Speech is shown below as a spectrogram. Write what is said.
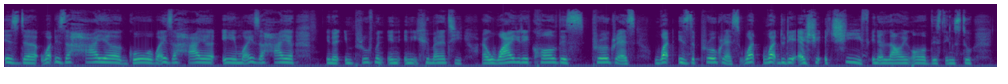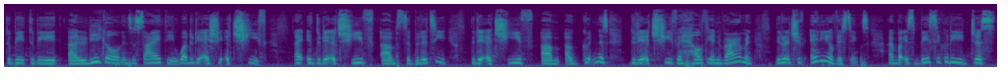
is the what is the higher goal what is the higher aim what is the higher you know improvement in in humanity why do they call this progress what is the progress what what do they actually achieve in allowing all of these things to to be to be uh, legal in society what do they actually achieve? Do they achieve um, stability? Do they achieve um, a goodness? Do they achieve a healthy environment? They don't achieve any of these things. But it's basically just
